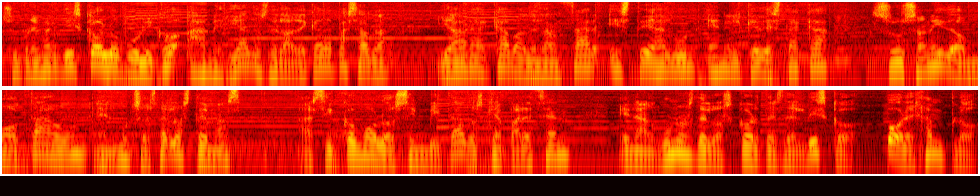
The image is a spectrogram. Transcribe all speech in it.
Su primer disco lo publicó a mediados de la década pasada y ahora acaba de lanzar este álbum en el que destaca su sonido Motown en muchos de los temas, así como los invitados que aparecen en algunos de los cortes del disco. Por ejemplo,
